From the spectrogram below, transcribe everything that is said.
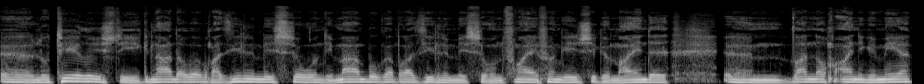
äh, lutherisch, die Gnadauer Brasilien-Mission, die Marburger Brasilien-Mission, Freie Evangelische Gemeinde, ähm, waren noch einige mehr.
